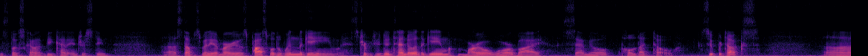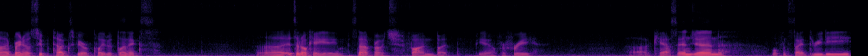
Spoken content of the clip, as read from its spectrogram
this looks kind of be kind of interesting. Uh, stop as many of Mario as possible to win the game. It's tribute to Nintendo and the game Mario War by Samuel Poletto. Super Tux. Uh, everybody Super Tux if you ever played with Linux. Uh, it's an okay game. It's not much fun, but you know, for free. Uh, Chaos Engine, Wolfenstein 3D,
